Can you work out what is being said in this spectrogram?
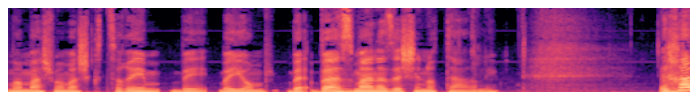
ממש ממש קצרים ב, ביום, ב, בזמן הזה שנותר לי. אחד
